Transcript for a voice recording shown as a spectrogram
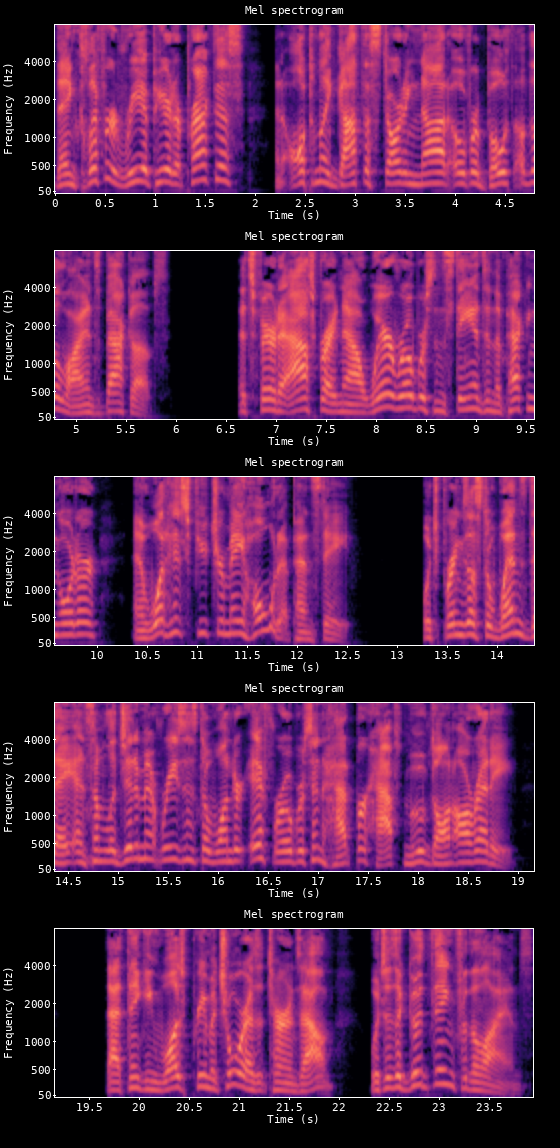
Then Clifford reappeared at practice and ultimately got the starting nod over both of the Lions' backups. It's fair to ask right now where Roberson stands in the pecking order and what his future may hold at Penn State. Which brings us to Wednesday and some legitimate reasons to wonder if Roberson had perhaps moved on already. That thinking was premature, as it turns out, which is a good thing for the Lions.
